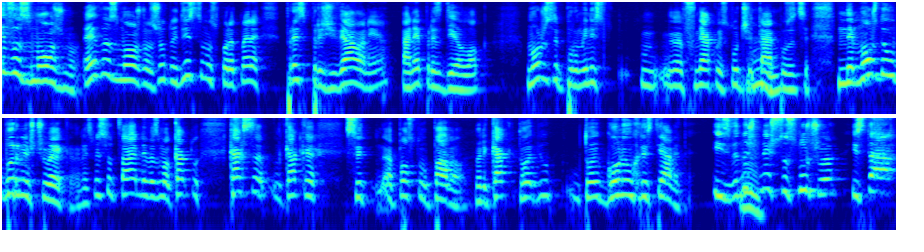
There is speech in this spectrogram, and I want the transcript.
е възможно. Е възможно, защото единствено според мен е през преживявания, а не през диалог, може да се промени в някои случаи mm-hmm. тая позиция. Не може да обърнеш човека. Не нали, смисъл, това е невъзможно. Както, как, са, как е свет, апостол Павел, нали, как той, е бил, той е гонил християните. И изведнъж mm-hmm. нещо се случва и става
